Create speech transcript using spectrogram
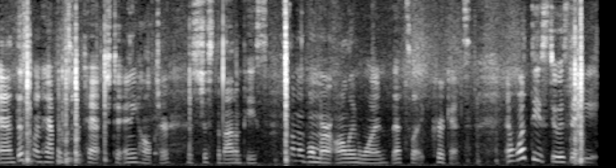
And this one happens to attach to any halter. It's just the bottom piece. Some of them are all in one. That's like crickets. And what these do is they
